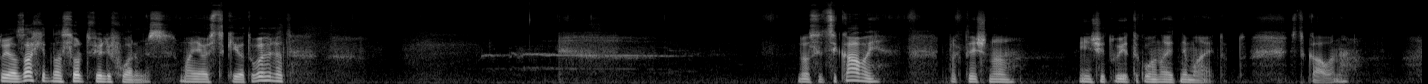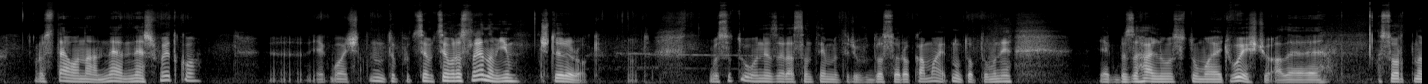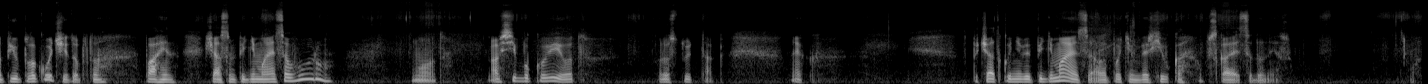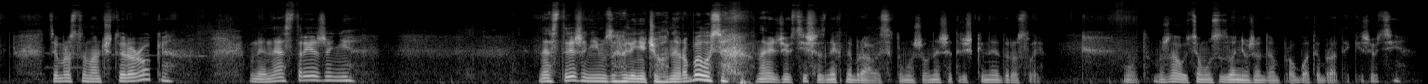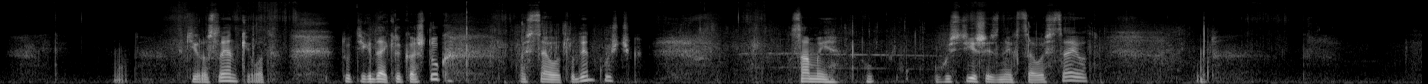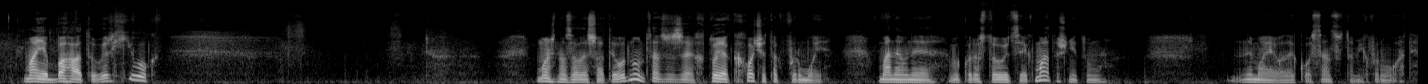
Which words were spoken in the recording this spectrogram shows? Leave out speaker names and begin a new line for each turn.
туя західна сорт філіформіс. Має ось такий от вигляд. Досить цікавий. Практично інші туї такого навіть немає. Тобто, така вона. Росте вона не, не швидко. Е, Як бачите, ну, типу, цим, цим рослинам їм 4 роки. От. Висоту вони зараз сантиметрів до 40 мають. Ну, тобто вони якби загальну висоту мають вищу, але сорт напівплакучий, тобто пагін часом піднімається вгору. От. А всі бокові от, ростуть так. Як спочатку ніби піднімаються, але потім верхівка опускається донизу. От. Цим рослинам 4 роки. Вони не стрижені. Не стрижені, їм взагалі нічого не робилося, навіть живці ще з них не бралися, тому що вони ще трішки не доросли. От. Можливо, у цьому сезоні вже будемо пробувати брати якісь живці. Такі рослинки. От. Тут їх декілька штук. Ось це от один кущик. Самий густіший з них це ось цей. От. От. Має багато верхівок. Можна залишати одну, це вже хто як хоче, так формує. У мене вони використовуються як маточні, тому немає великого сенсу там їх формувати.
